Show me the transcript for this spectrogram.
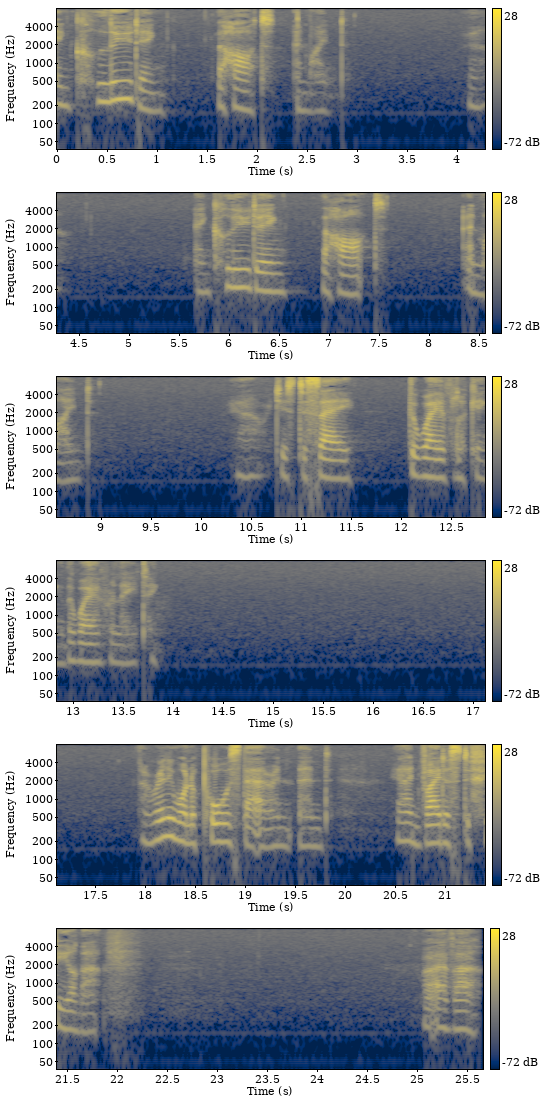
including the heart and mind. Yeah? Including the heart and mind. Yeah, which is to say, the way of looking, the way of relating. I really want to pause there and, and yeah, invite us to feel that whatever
